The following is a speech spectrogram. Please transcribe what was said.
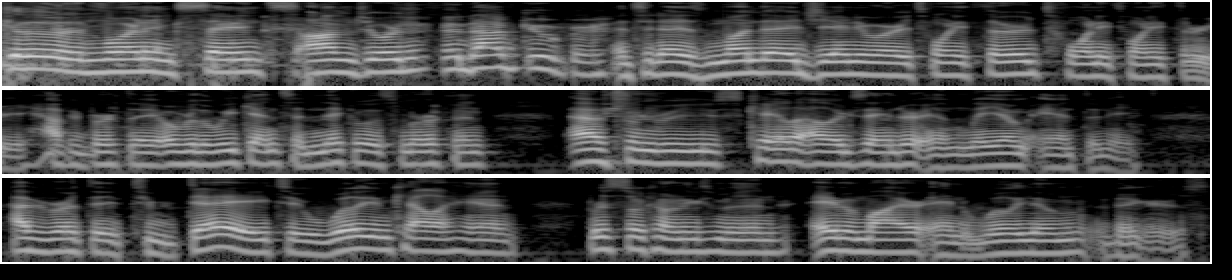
Good morning, Saints. I'm Jordan. And I'm Cooper. And today is Monday, January 23rd, 2023. Happy birthday over the weekend to Nicholas Murfin, Ashlyn Reeves, Kayla Alexander, and Liam Anthony. Happy birthday today to William Callahan, Bristol Koenigsman, Ava Meyer, and William Viggers.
